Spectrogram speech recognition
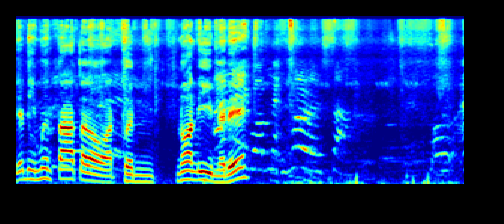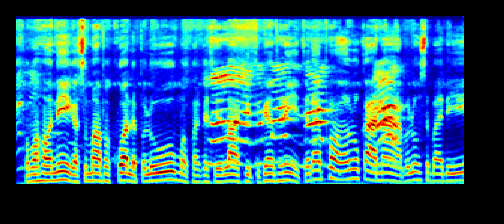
แล้วนี่มื่นตาตลอดเพิ่นนอนอิ่มแล้วเด้พอมาฮอนนี่กับสมมาพระควรและปะลุงเมื่อควันกระสิลาคลิปแต่เพียงเท่านี้จะได้พ่อแล้วลูกกาหน้าปะลุงสบายดี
